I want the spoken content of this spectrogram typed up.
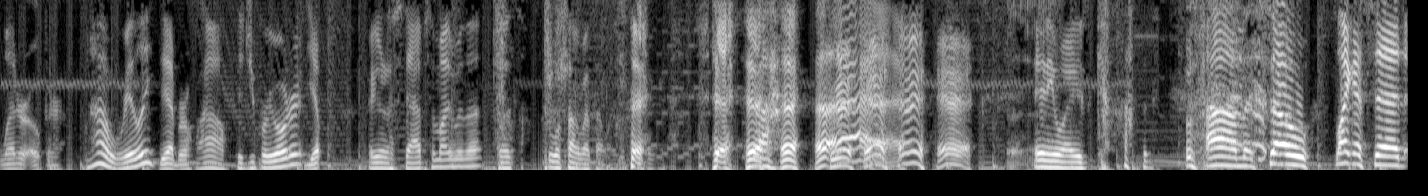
letter opener. Oh, really? Yeah, bro. Wow. Did you pre-order it? Yep. Are you gonna stab somebody with that? Let's we'll talk about that later. Anyways, God. Um, so like I said,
